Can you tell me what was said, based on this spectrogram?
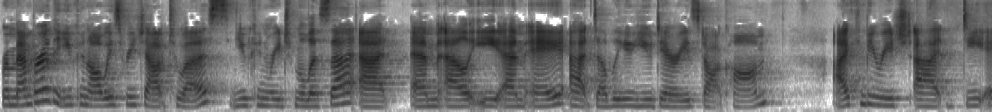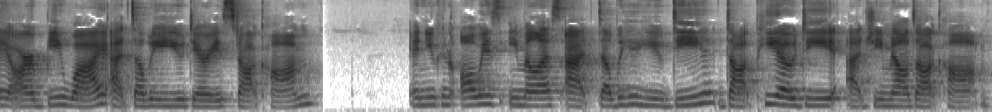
Remember that you can always reach out to us. You can reach Melissa at mlema at wudairies.com. I can be reached at darby at wudairies.com. And you can always email us at wud.pod at gmail.com.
